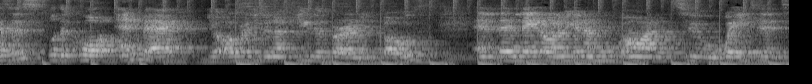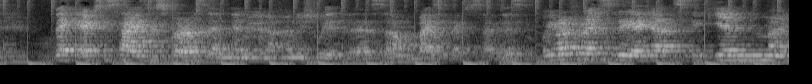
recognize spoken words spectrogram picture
exercises for the core and back. You're already gonna feel the burn in both. And then later on we're gonna move on to weighted back exercises first and then we're gonna finish with uh, some bicep exercises. For your reference today I got again my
